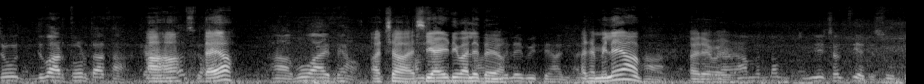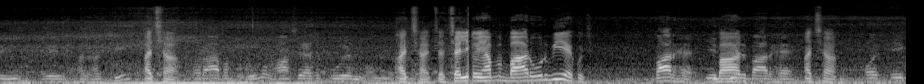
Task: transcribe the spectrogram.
जो दीवार तोड़ता था हाँ हाँ। दया? हाँ वो आए थे हाँ। अच्छा सी आई डी वाले हाँ, दया मिले भी थे हाँ हाँ अच्छा मिले आप? हाँ। अरे भाई। यहाँ मतलब ये चलती है शूटिंग हर हर चीज़। अच्छा। और आप घूमो वहाँ से ऐसे पूरे में अच्छा अच्छा चलिए तो यहाँ पर बार और भी है कुछ? बार है ये बार। बार है। अच्छा। और एक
